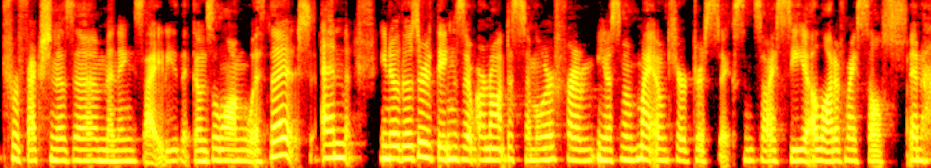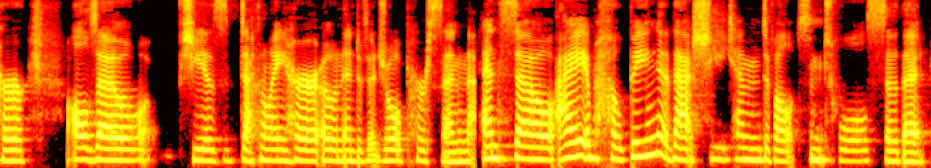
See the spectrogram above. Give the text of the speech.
perfectionism and anxiety that goes along with it. And, you know, those are things that are not dissimilar from, you know, some of my own characteristics. And so I see a lot of myself in her, although she is definitely her own individual person. And so I am hoping that she can develop some tools so that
